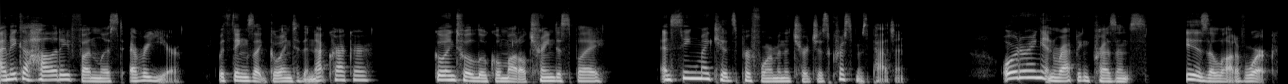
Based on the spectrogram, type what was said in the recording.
I make a holiday fun list every year with things like going to the Nutcracker, going to a local model train display, and seeing my kids perform in the church's Christmas pageant. Ordering and wrapping presents is a lot of work,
